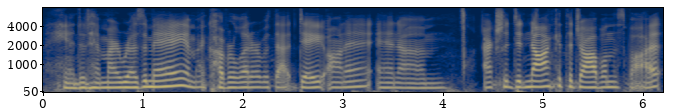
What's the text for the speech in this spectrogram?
handed him my resume and my cover letter with that date on it. And um, actually did not get the job on the spot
